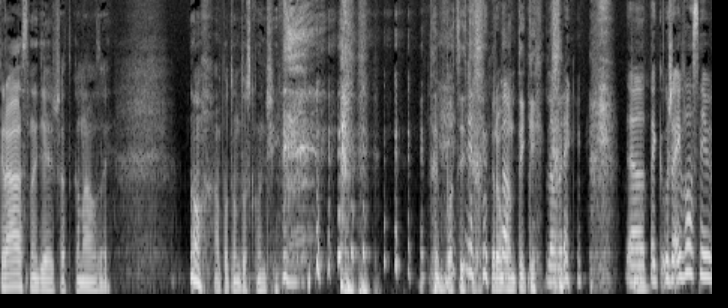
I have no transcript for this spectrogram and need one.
Krásne dievčatko, naozaj. No a potom to skončí. Ten pocit no, romantiky. No, dobre. No. Tak už aj vlastne,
